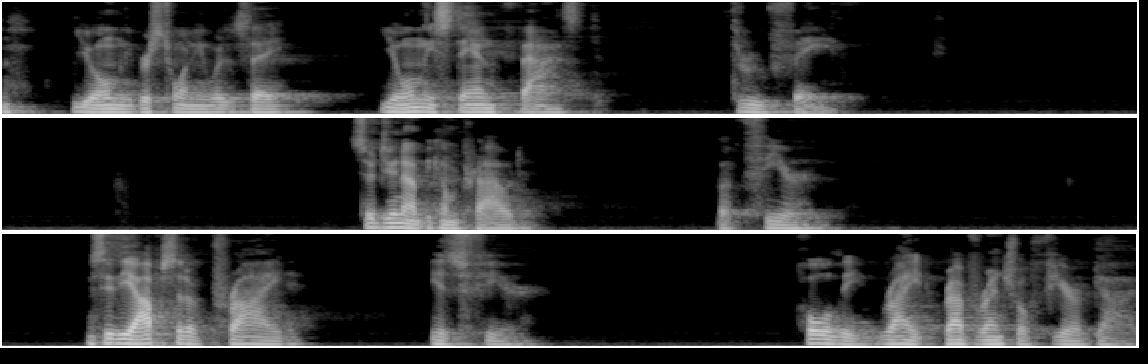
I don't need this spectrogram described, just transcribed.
you only, verse 20, what does it say? You only stand fast through faith. So do not become proud, but fear. You see, the opposite of pride is fear holy, right, reverential fear of God.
